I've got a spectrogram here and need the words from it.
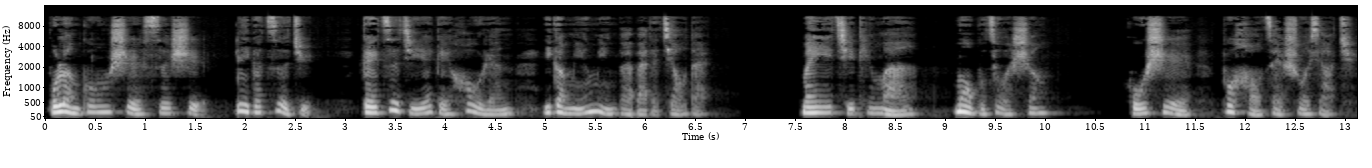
不论公事私事，立个字据，给自己也给后人一个明明白白的交代。梅贻琦听完，默不作声。胡适不好再说下去。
